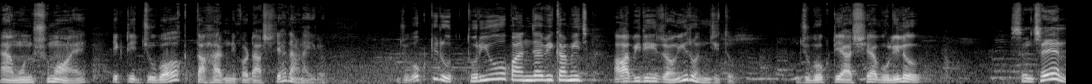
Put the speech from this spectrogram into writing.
এমন সময় একটি যুবক তাহার নিকট আসিয়া দাঁড়াইল। যুবকটির উত্তরীয় পাঞ্জাবি কামিজ আবিরের রঙে রঞ্জিত। যুবকটি আসিয়া বলিল শুনছেন?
